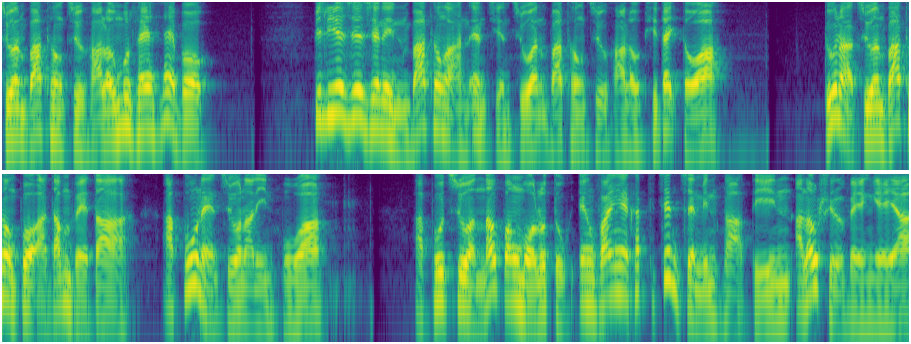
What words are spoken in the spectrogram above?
chuan bathong chu halo mu hle hle bok pilia je jenin bathong an en chian chuan bathong chu halo thi dai to a tuna chuan bathong po adam ve ta. Apu nen chuan an in mua apu chuan naupang mo lutuk eng vai nge khat chen chen min nga tin alo hril ve nge ya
